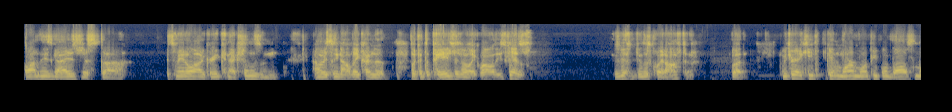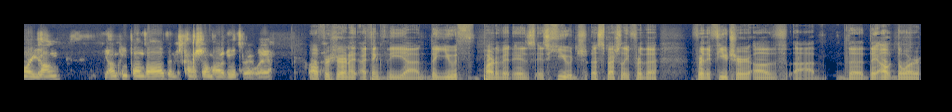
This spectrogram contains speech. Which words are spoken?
a lot of these guys just uh, it's made a lot of great connections, and obviously now they kind of look at the page and they're like, "Wow, these guys, these guys do this quite often." But we try to keep getting more and more people involved, more young, young people involved and just kind of show them how to do it the right way. Oh, for sure, and I, I think the uh, the youth part of it is is huge, especially for the for the future of uh, the the outdoor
